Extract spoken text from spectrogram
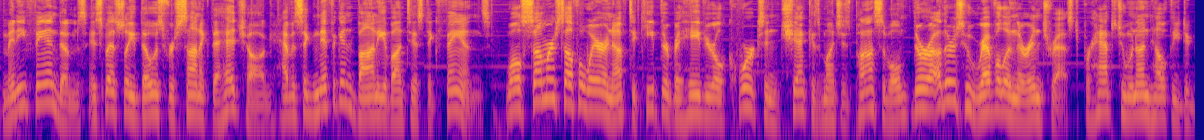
Many fandoms, especially those for Sonic the Hedgehog, have a significant body of autistic fans. While some are self-aware enough to keep their behavioral quirks in check as much as possible, there are others who revel in their interest, perhaps to an unhealthy degree.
